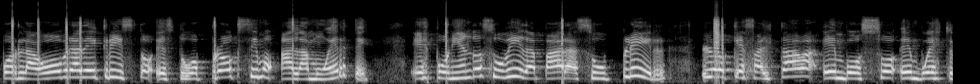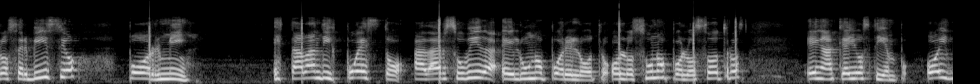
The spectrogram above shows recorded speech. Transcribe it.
Por la obra de Cristo estuvo próximo a la muerte, exponiendo su vida para suplir lo que faltaba en, en vuestro servicio por mí. Estaban dispuestos a dar su vida el uno por el otro, o los unos por los otros, en aquellos tiempos. Hoy,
